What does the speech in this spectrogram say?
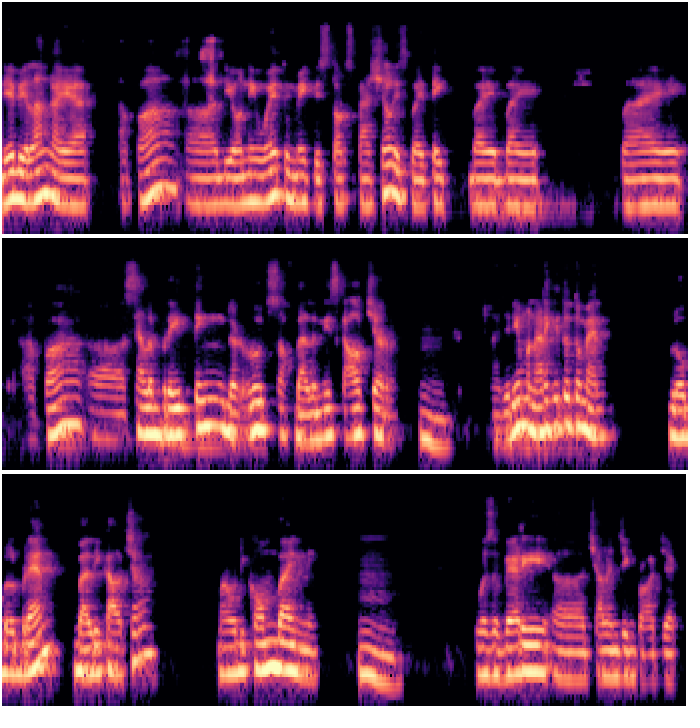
dia bilang kayak apa uh, the only way to make this store special is by take by by by apa uh, celebrating the roots of Balinese culture. Hmm. Nah, jadi yang menarik itu tuh men, global brand Bali culture mau dikombine nih. Hmm. Was a very uh, challenging project.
